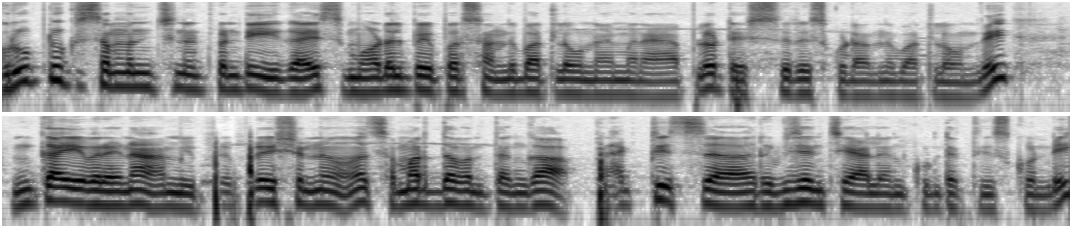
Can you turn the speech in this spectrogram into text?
గ్రూప్ టూకి సంబంధించినటువంటి ఈ గైస్ మోడల్ పేపర్స్ అందుబాటులో ఉన్నాయి మన యాప్లో టెస్ట్ సిరీస్ కూడా అందుబాటులో ఉంది. ఇంకా ఎవరైనా మీ ప్రిపరేషన్ సమర్థవంతంగా ప్రాక్టీస్ రివిజన్ uh, చేయాలనుకుంటే తీసుకోండి.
